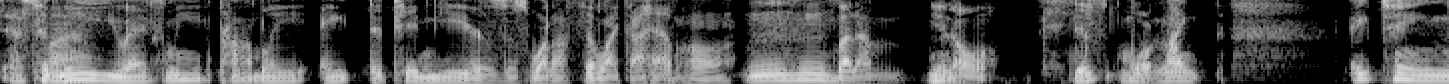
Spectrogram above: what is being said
that's to my, me. You ask me, probably eight to ten years is what I feel like I have on. hmm But I'm you know this more like 18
